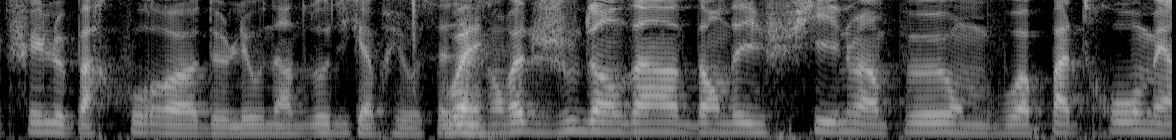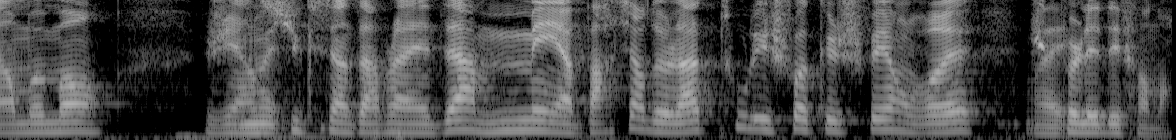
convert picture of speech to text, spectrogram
fait le parcours euh, de Leonardo DiCaprio. C'est-à-dire qu'en fait, je joue dans, un, dans des films un peu, on me voit pas trop, mais à un moment, j'ai un succès interplanétaire. Mais à partir de là, tous les choix que je fais, en vrai, je peux les défendre.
